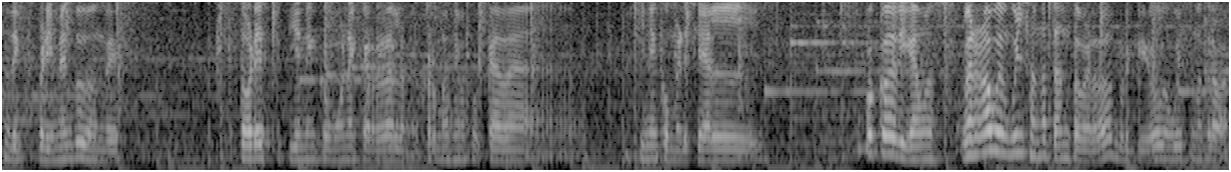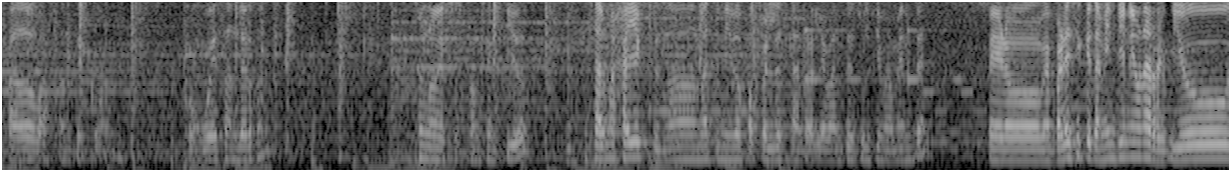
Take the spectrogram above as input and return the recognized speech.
de experimentos donde actores que tienen como una carrera a lo mejor más enfocada a cine comercial, poco, digamos, bueno, no Owen Wilson no tanto, ¿verdad? Porque Owen Wilson ha trabajado bastante con, con Wes Anderson. Es uno de sus consentidos. Salma Hayek pues no, no ha tenido papeles tan relevantes últimamente. Pero me parece que también tiene una review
